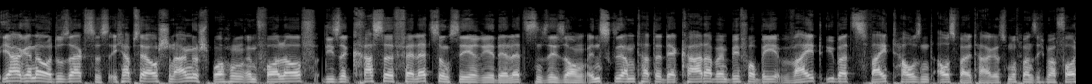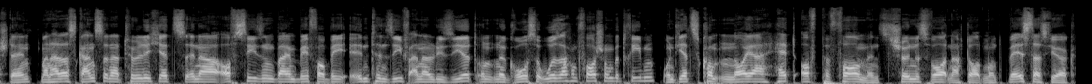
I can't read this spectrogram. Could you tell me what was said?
Ja, genau, du sagst es. Ich habe es ja auch schon angesprochen im Vorlauf. Diese krasse Verletzungsserie der letzten Saison. Insgesamt hatte der Kader beim BVB weit über 2000 Auswahltage. Das muss man sich mal vorstellen. Man hat das Ganze natürlich jetzt in der Offseason beim BVB intensiv analysiert und eine große Ursachenforschung betrieben. Und jetzt jetzt kommt ein neuer Head of Performance. Schönes Wort nach Dortmund. Wer ist das, Jörg?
